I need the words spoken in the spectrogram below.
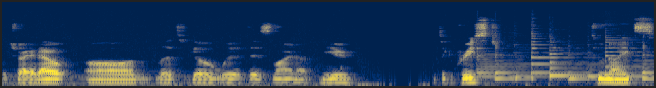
we'll try it out. Uh, let's go with this lineup here. We'll take a priest, two knights,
